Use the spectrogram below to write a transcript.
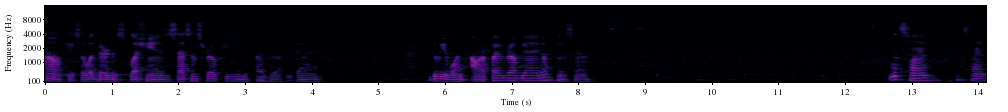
Oh, okay, so what they're splashing is Assassin's Trophy and the 5 drop guy. Do we want our 5 drop guy? I don't think so. Looks fine. Looks fine.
